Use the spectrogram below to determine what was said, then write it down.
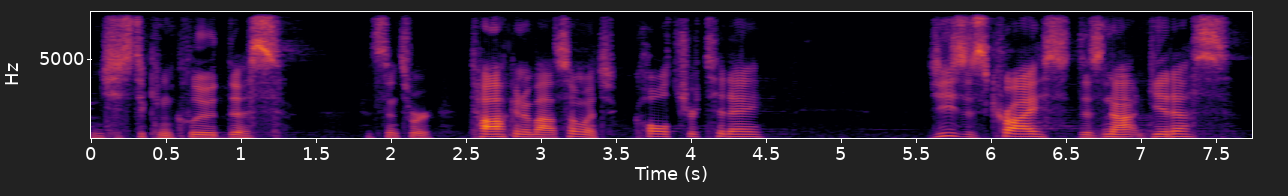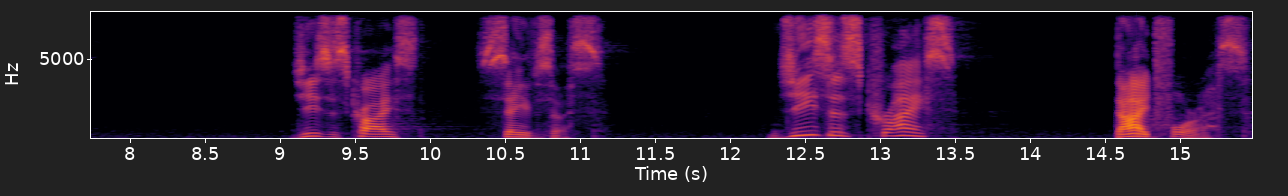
And just to conclude this, since we're talking about so much culture today, Jesus Christ does not get us. Jesus Christ saves us. Jesus Christ died for us.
